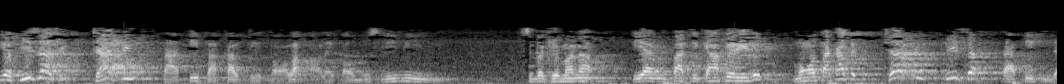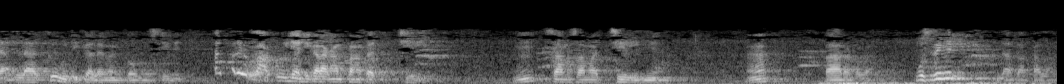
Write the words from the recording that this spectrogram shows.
Ya bisa sih jadi. Tapi bakal ditolak oleh kaum muslimin. Sebagaimana yang tadi kafir itu mengotak-atik jadi bisa. Tapi tidak laku di kalangan kaum muslimin. Apa lakunya di kalangan bangsa jin? Hmm? sama-sama jilnya. Hah? Barakallah. Muslimin tidak bakalan.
